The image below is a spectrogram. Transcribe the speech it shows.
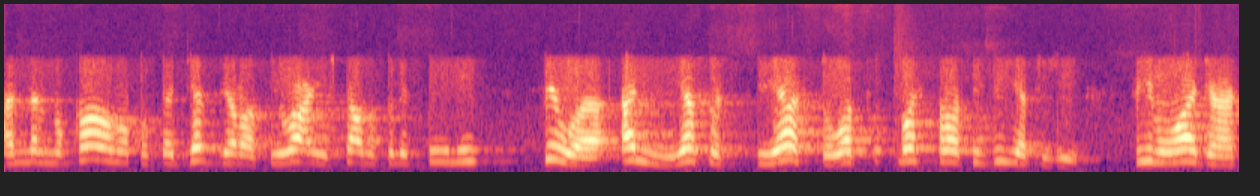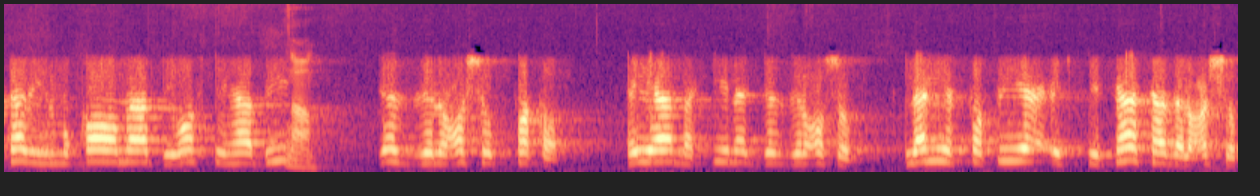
أن المقاومة متجذرة في وعي الشعب الفلسطيني سوى أن يصف سياسته واستراتيجيته في مواجهة هذه المقاومة بوصفها نعم. بجز العشب فقط. هي ماكينه جز العشب. لن يستطيع اجتثاث هذا العشب.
